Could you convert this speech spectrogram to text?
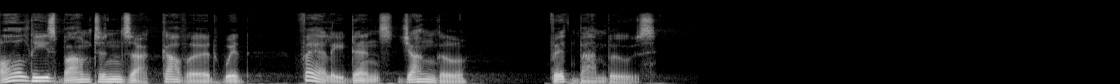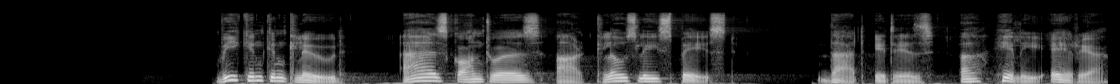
all these mountains are covered with fairly dense jungle with bamboos. We can conclude, as contours are closely spaced, that it is a hilly area.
